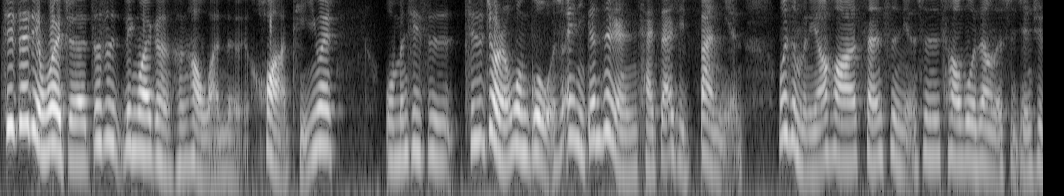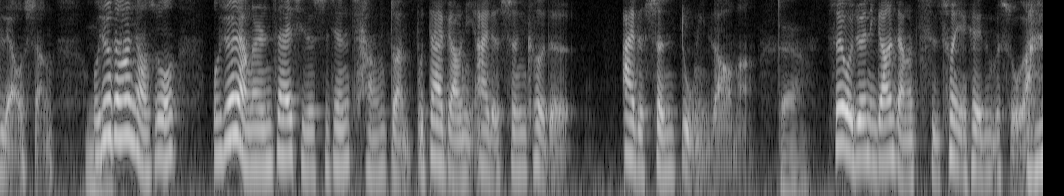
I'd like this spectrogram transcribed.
其实这一点我也觉得这是另外一个很很好玩的话题，因为我们其实其实就有人问过我说，哎、欸，你跟这个人才在一起半年，为什么你要花三四年甚至超过这样的时间去疗伤？嗯、我就跟他讲说，我觉得两个人在一起的时间长短不代表你爱的深刻的爱的深度，你知道吗？对啊，所以我觉得你刚刚讲的尺寸也可以这么说啦。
